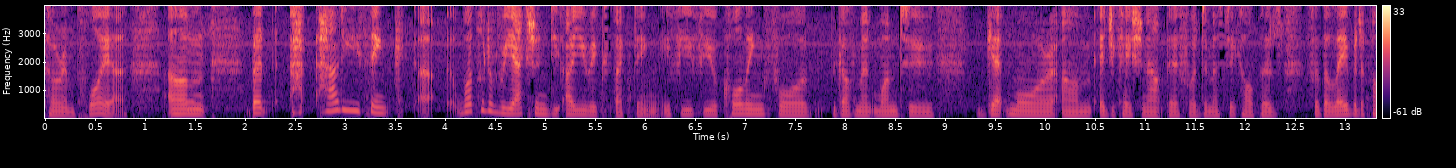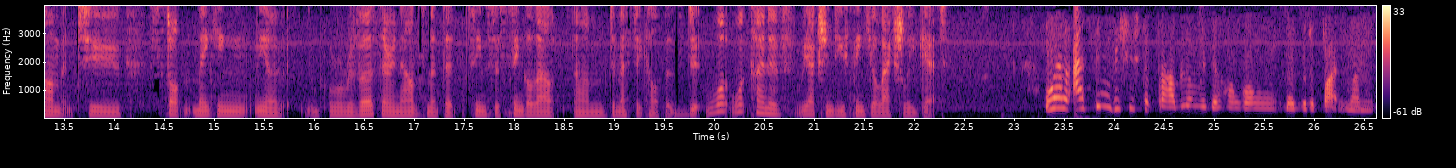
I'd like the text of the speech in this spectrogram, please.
her employer. Um, but h- how do you think? Uh, what sort of reaction do, are you expecting if, you, if you're calling for the government one to get more um, education out there for domestic helpers, for the Labour Department to stop making you know or reverse their announcement that seems to single out um, domestic helpers? Do, what what kind of reaction do you think you'll actually get? Well, I think this is the problem with the Hong Kong Labour Department.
